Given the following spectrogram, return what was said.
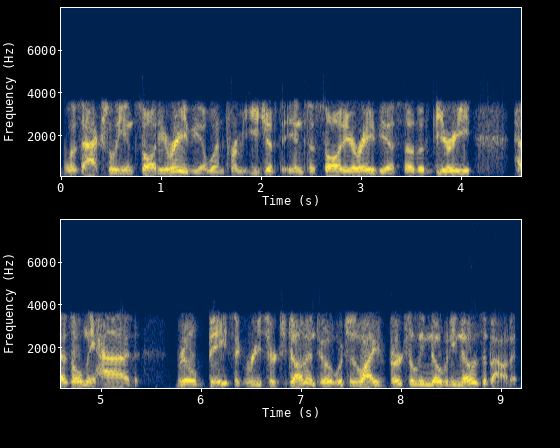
was actually in Saudi Arabia, went from Egypt into Saudi Arabia. So the theory has only had real basic research done into it, which is why virtually nobody knows about it.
